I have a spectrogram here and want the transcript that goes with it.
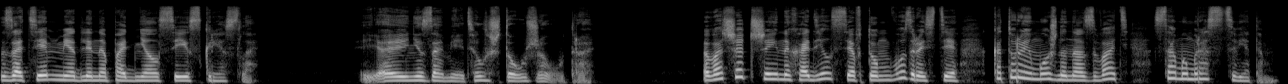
Затем медленно поднялся из кресла. «Я и не заметил, что уже утро». Вошедший находился в том возрасте, который можно назвать самым расцветом.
